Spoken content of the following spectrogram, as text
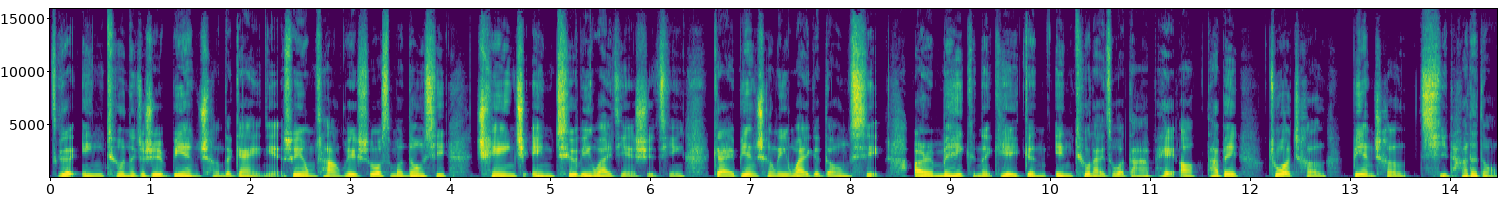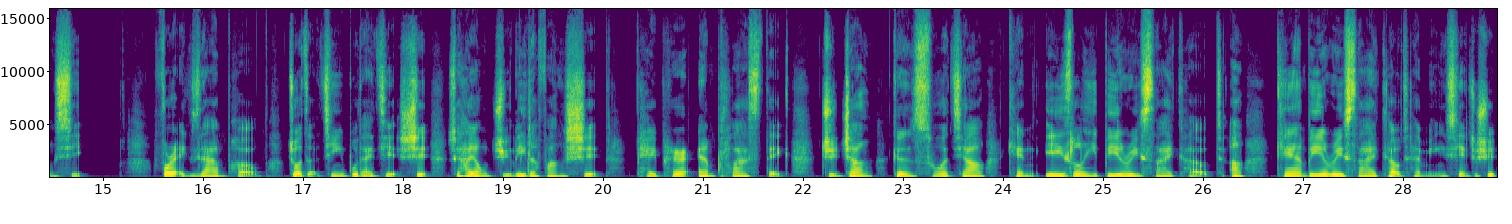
这个 into 呢，就是变成的概念，所以我们常会说什么东西 change into 另外一件事情，改变成另外一个东西。而 make 呢，可以跟 into 来做搭配啊，它被做成变成其他的东西。For example，作者进一步来解释，所以他用举例的方式。Paper and plastic，纸张跟塑胶 can easily be recycled 啊，can be recycled 很明显就是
